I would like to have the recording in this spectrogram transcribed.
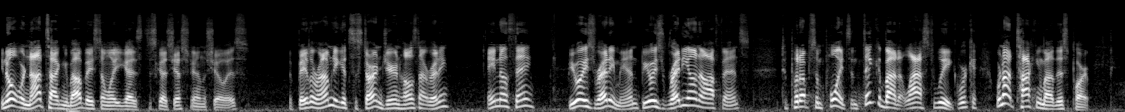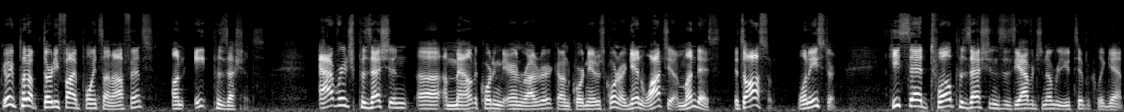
You know what we're not talking about, based on what you guys discussed yesterday on the show, is if Baylor Romney gets the start and Jaren Hall's not ready, ain't no thing. BYU's ready, man. BYU's ready on offense to put up some points. And think about it last week. We're, we're not talking about this part. BYU put up 35 points on offense on eight possessions. Average possession uh, amount, according to Aaron Roderick on Coordinator's Corner. Again, watch it on Mondays. It's awesome. 1 Eastern. He said 12 possessions is the average number you typically get.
